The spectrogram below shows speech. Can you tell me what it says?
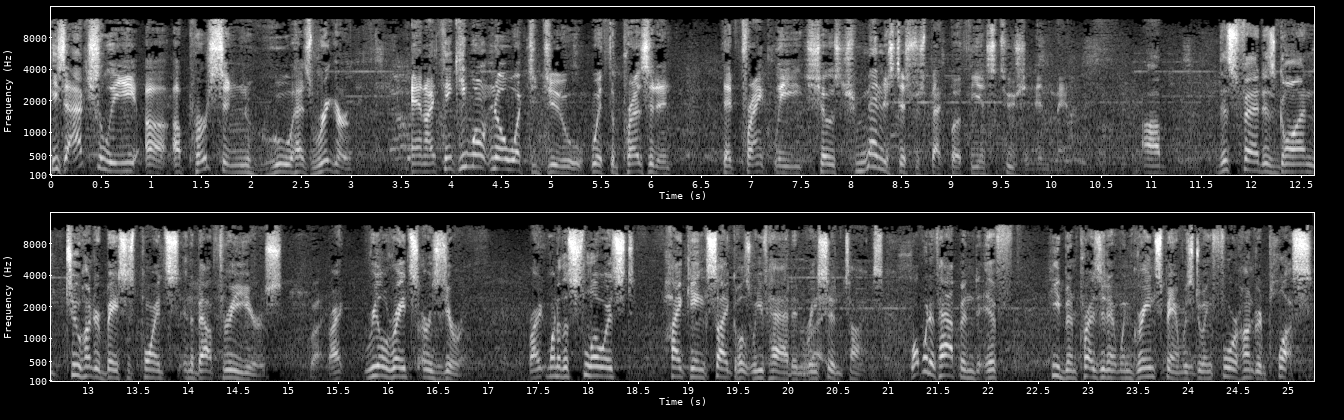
he's actually a, a person who has rigor, and I think he won't know what to do with the president that frankly shows tremendous disrespect both the institution and the man. This Fed has gone 200 basis points in about three years. Right. Real rates are zero. Right. One of the slowest hiking cycles we've had in recent times. What would have happened if he'd been president when Greenspan was doing 400 plus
